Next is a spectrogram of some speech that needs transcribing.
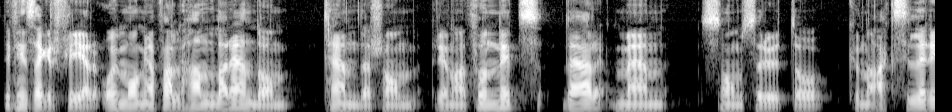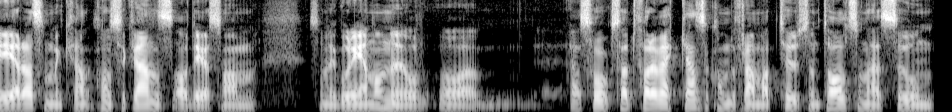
Det finns säkert fler och i många fall handlar det ändå om trender som redan har funnits där men som ser ut att kunna accelerera som en konsekvens av det som, som vi går igenom nu. Och, och jag såg också att förra veckan så kom det fram att tusentals sådana här Zoom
